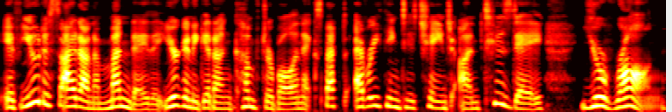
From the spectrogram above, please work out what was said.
If you decide on a Monday that you're going to get uncomfortable and expect everything to change on Tuesday, you're wrong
